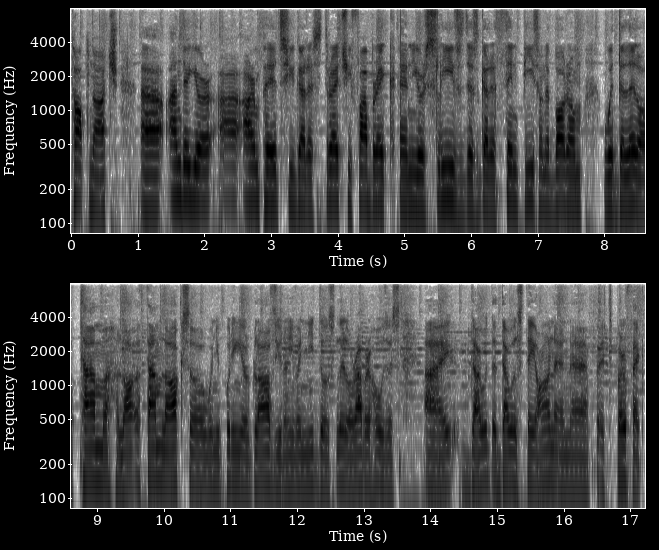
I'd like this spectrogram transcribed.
top notch. Uh, under your uh, armpits you got a stretchy fabric. And your sleeves just got a thin piece on the bottom with the little thumb, lo thumb lock so when you're putting your gloves you don't even need those little rubber hoses uh, that, that will stay on and uh, it's perfect.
